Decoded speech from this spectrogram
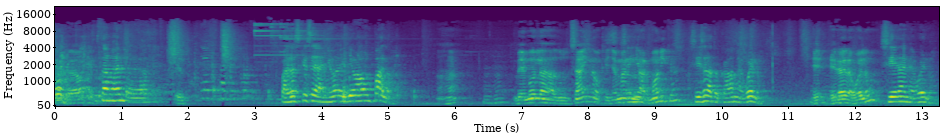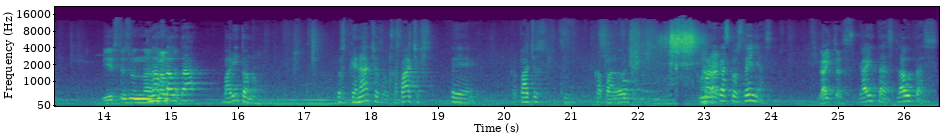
No, está mal enredado. Pasa es que se dañó, él llevaba un palo. Vemos la dulzaina, o que llaman señor. armónica. Sí, se la tocaba mi abuelo. Eh, ¿Era el abuelo? Sí, era de mi abuelo. Y esto es una, Una flauta barítono. Los quenachos o capachos. eh, capachos, sí, capadores. Maraca. Maracas costeñas, Gaitas. gaitas, flautas.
